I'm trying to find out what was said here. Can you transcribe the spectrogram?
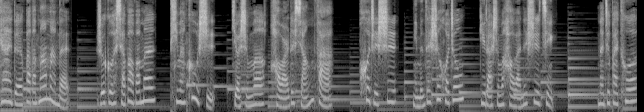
亲爱的爸爸妈妈们。如果小宝宝们听完故事有什么好玩的想法，或者是你们在生活中遇到什么好玩的事情，那就拜托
